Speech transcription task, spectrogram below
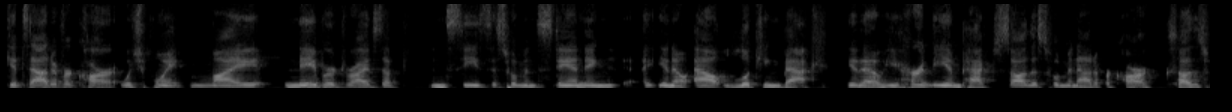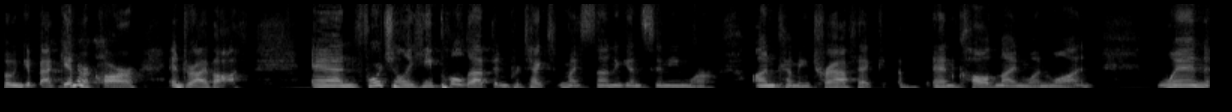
gets out of her car at which point my neighbor drives up and sees this woman standing you know out looking back you know he heard the impact saw this woman out of her car saw this woman get back in her mm-hmm. car and drive off and fortunately he pulled up and protected my son against any more oncoming traffic and called 911 when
